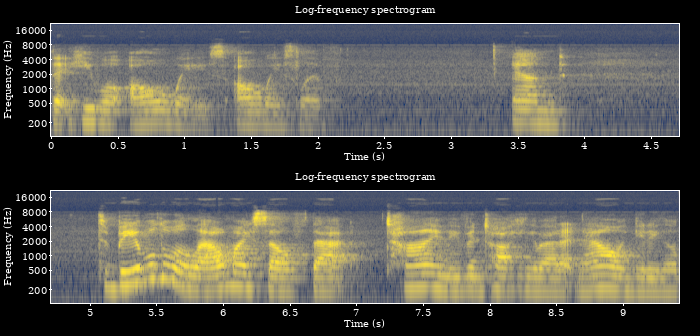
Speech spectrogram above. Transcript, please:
that He will always, always live. And to be able to allow myself that time, even talking about it now and getting a,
